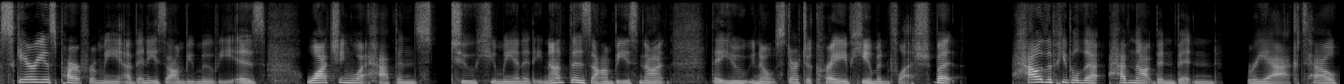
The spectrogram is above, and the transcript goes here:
scariest part for me of any zombie movie is watching what happens to humanity. Not the zombies, not that you, you know, start to crave human flesh, but how the people that have not been bitten react, how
